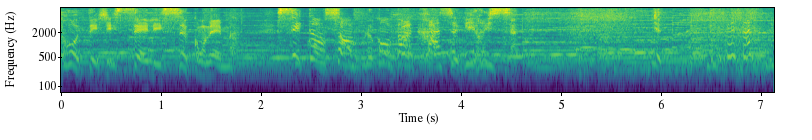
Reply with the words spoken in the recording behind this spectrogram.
Protéger celles et ceux qu'on aime. C'est ensemble qu'on vaincra ce virus.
